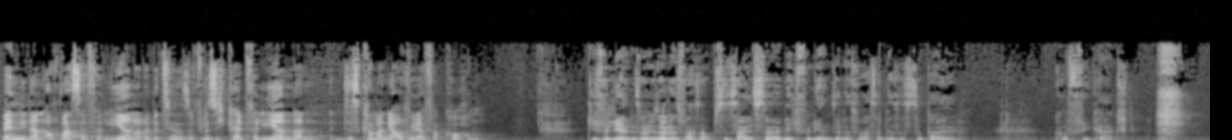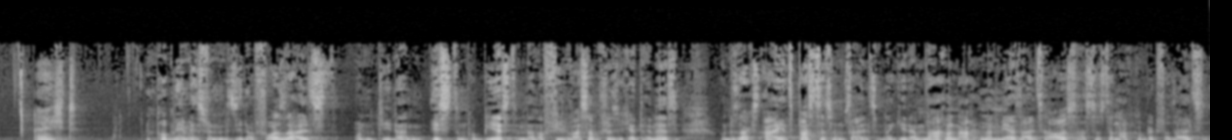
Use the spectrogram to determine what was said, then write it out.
wenn die dann auch Wasser verlieren oder beziehungsweise Flüssigkeit verlieren, dann das kann man ja auch wieder verkochen. Die verlieren sowieso das Wasser. Ob sie salzt oder nicht, verlieren sie das Wasser. Das ist total kupf wie katscht. Echt? Problem ist, wenn du sie davor salzt und die dann isst und probierst und dann noch viel Wasser und Flüssigkeit drin ist und du sagst, ah, jetzt passt das mit Salz und dann geht dann nach und nach immer mehr Salz raus, hast du es danach komplett versalzen.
